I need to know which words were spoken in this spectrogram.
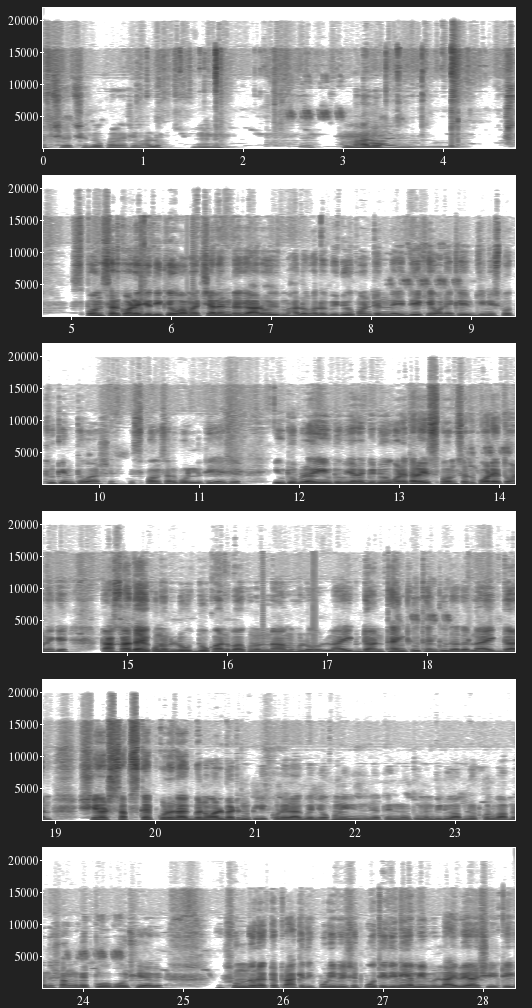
আচ্ছা আচ্ছা দোকান আছে, ভালো। ভালো। স্পন্সর করে যদি কেউ আমার চ্যানেলটাকে আরও ভালো ভালো ভিডিও কন্টেন্ট নেই, দেখে অনেকে জিনিসপত্র কিনতেও আসে স্পন্সর করলে, ঠিক আছে? ইউটিউবরা, ইউটিউব যারা ভিডিও করে তারা স্পন্সর করে তো অনেকে। টাকা দেয়, কোনো দোকান বা কোনো নাম হলো like done thank you thank you দাদা লাইক ডান শেয়ার সাবস্ক্রাইব করে রাখবেন অল বাটন ক্লিক করে রাখবেন, যখনই যাতে নতুন ভিডিও আপলোড করব, আপনাদের সঙ্গে পৌঁছে যাবে। সুন্দর একটা প্রাকৃতিক পরিবেশে প্রতিদিনই আমি লাইভে আসি, ঠিক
